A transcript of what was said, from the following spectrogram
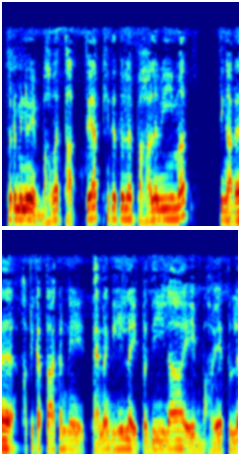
එතකොට මෙන්න මේ භව තත්වයක් හිත තුළ පහළ වීමත් ඉතින් අර අපි කතා කරන්නේ තැන ගිහිල්ලා ඉපදීලා ඒ භවය තුළ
